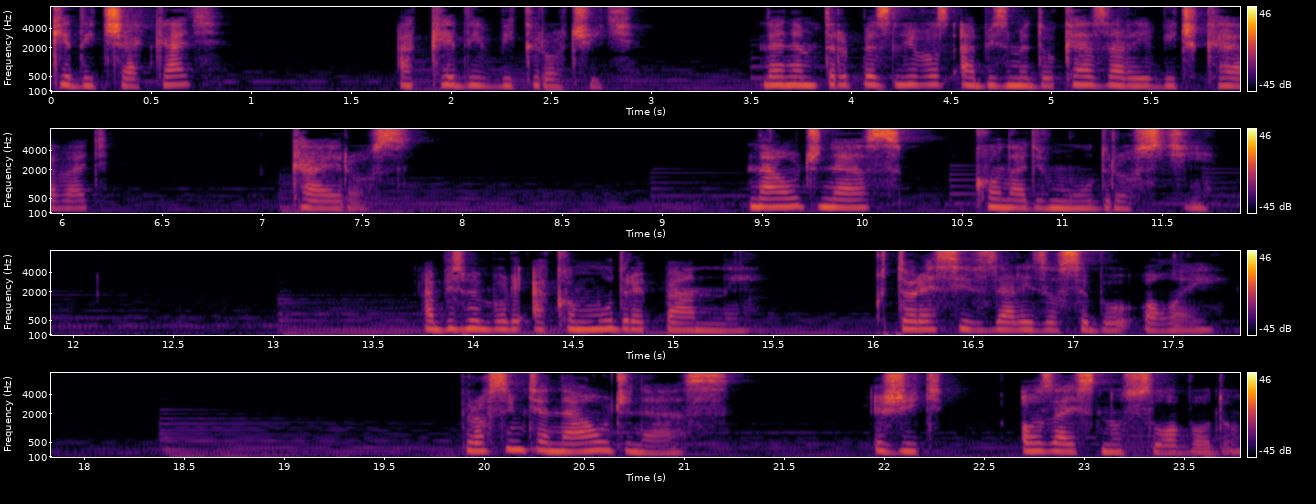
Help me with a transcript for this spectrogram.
kedy čakať a kedy vykročiť. Daj nám trpezlivosť, aby sme dokázali vyčkávať Kairos, Nauč nás konať v múdrosti. Aby sme boli ako múdre panny, ktoré si vzali so sebou olej. Prosím ťa, nauč nás žiť ozajstnú slobodu.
